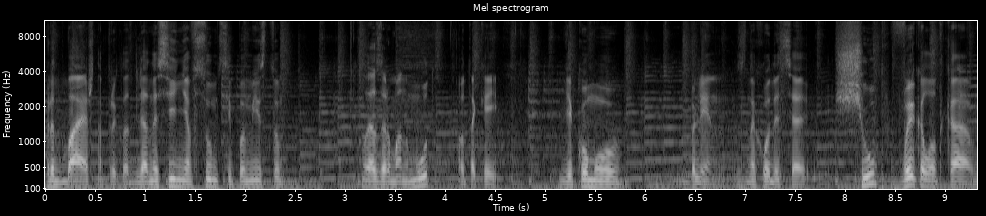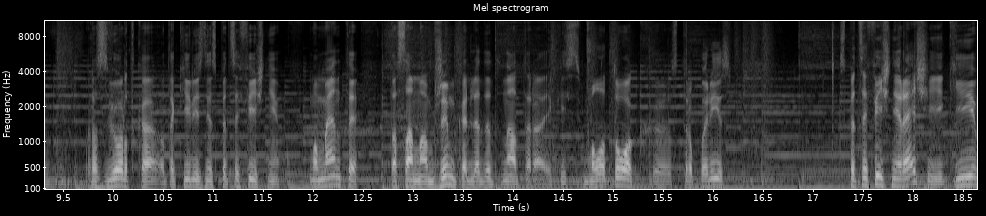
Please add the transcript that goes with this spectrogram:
придбаєш, наприклад, для носіння в сумці по місту Лезерман Мут, отакий, в якому, блін, знаходиться щуп, виколотка, розвертка, отакі різні специфічні моменти. Та сама обжимка для детонатора, якийсь молоток, е, стропоріз. Специфічні речі, які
